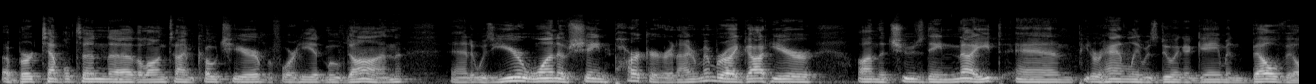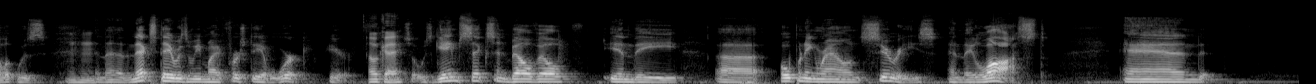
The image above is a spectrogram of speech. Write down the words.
of Bert Templeton, uh, the longtime coach here, before he had moved on. And it was year one of Shane Parker. And I remember I got here on the Tuesday night, and Peter Hanley was doing a game in Belleville. It was, and the, the next day was going to be my first day of work here. Okay. So it was Game Six in Belleville in the uh, opening round series, and they lost. And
